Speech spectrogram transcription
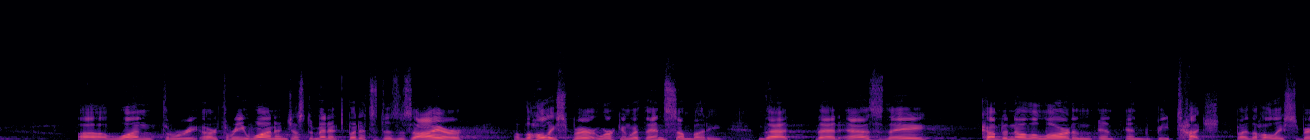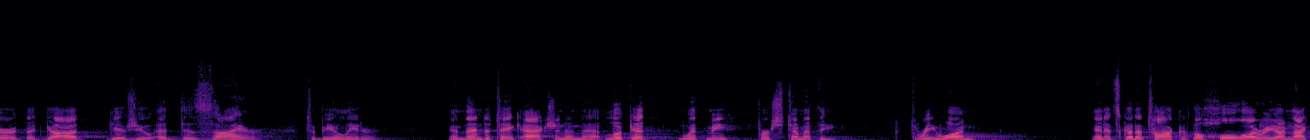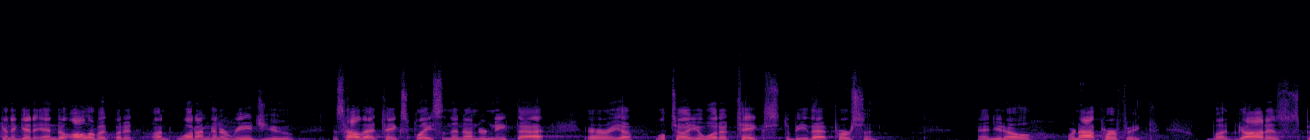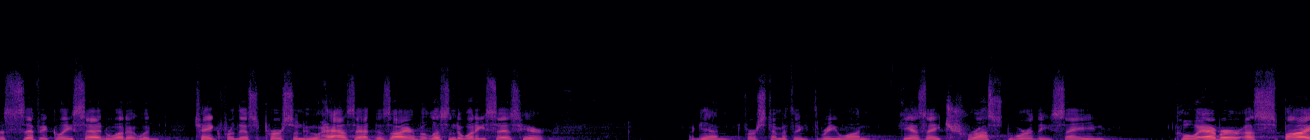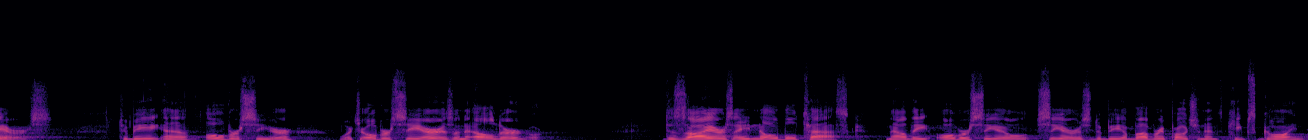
uh, 1 3 or 3 1 in just a minute, but it's the desire of the Holy Spirit working within somebody that, that as they come to know the Lord and, and, and be touched by the Holy Spirit, that God gives you a desire to be a leader and then to take action in that. Look at with me 1 Timothy 3 1. And it's going to talk the whole area. I'm not going to get into all of it, but it, un, what I'm going to read you is how that takes place. And then underneath that area, we'll tell you what it takes to be that person. And you know, we're not perfect, but God has specifically said what it would take for this person who has that desire. But listen to what he says here. Again, 1 Timothy 3 1. He is a trustworthy saying, Whoever aspires to be an overseer, which overseer is an elder, desires a noble task. Now, the overseer is to be above reproach, and it keeps going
